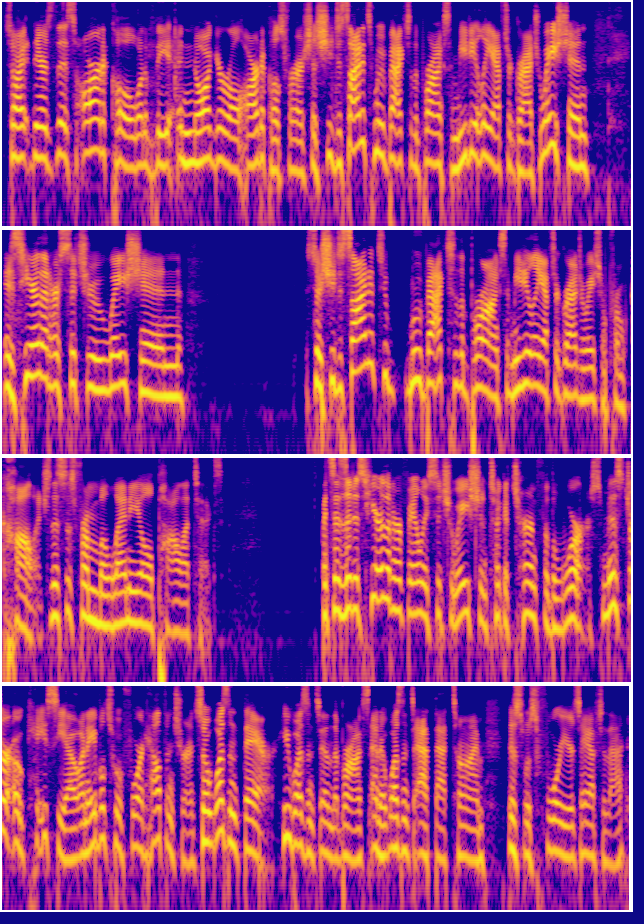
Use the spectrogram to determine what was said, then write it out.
So I, there's this article, one of the inaugural articles for her. Says she decided to move back to the Bronx immediately after graduation. It is here that her situation. So she decided to move back to the Bronx immediately after graduation from college. This is from Millennial Politics. It says it is here that her family situation took a turn for the worse. Mr. Ocasio, unable to afford health insurance, so it wasn't there. He wasn't in the Bronx, and it wasn't at that time. This was four years after that.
